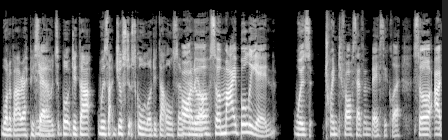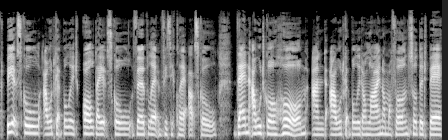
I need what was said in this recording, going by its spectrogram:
one of our episodes, but did that was that just at school or did that also Oh no! on? So my bullying was twenty four seven basically. So I'd be at school, I would get bullied all day at school, verbally and physically at school. Then I would go home and I would get bullied online on my phone. So there'd be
